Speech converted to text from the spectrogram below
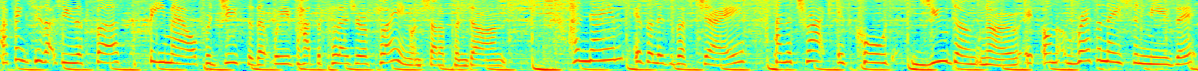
I think she's actually the first female producer that we've had the pleasure of playing on Shut Up and Dance. Her name is Elizabeth J, and the track is called You Don't Know. It's on Resonation Music.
